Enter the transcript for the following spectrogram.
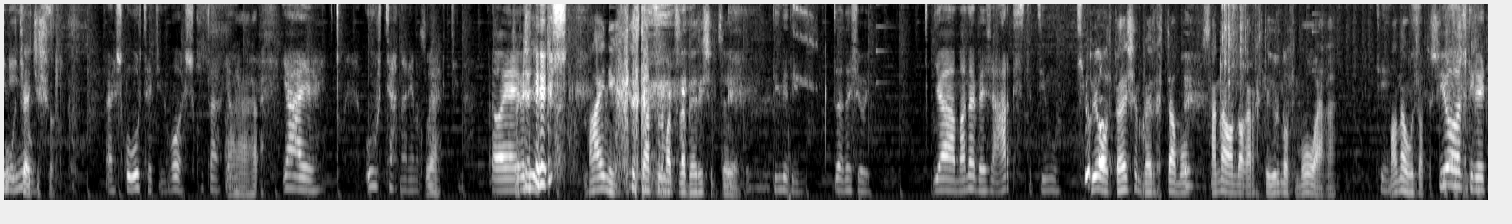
энэ Үгүй энийг цааж шүү. Ашгүй өөр цааж ийн. Өө ашгүй. За яа. Яа. Өөр цаах нар ямар гоё харагдаж байна. Ой. Майн их газар мазраа барин шүү заяа. Тэгнэ тэгнэ. За наашгүй. Яа, манай байш арт өстө тийм үү? Би бол байшин барихтаа муу санаа ондоо гаргахтаа ер нь бол муу байгаа. Тийм. Манай үл одоо Би бол тэгээд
